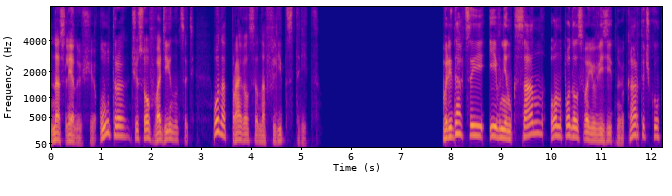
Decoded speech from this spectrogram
На следующее утро, часов в одиннадцать, он отправился на Флит-стрит. В редакции Evening Sun он подал свою визитную карточку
